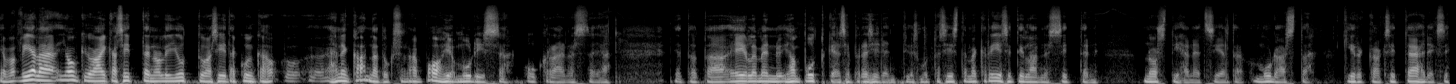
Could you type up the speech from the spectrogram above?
Ja vielä jonkin aika sitten oli juttua siitä, kuinka hänen kannatuksenaan pohjamudissa Ukrainassa. Ja ja tota, ei ole mennyt ihan putkeen se presidenttiys, mutta siis tämä kriisitilanne sitten nosti hänet sieltä mudasta kirkkaaksi tähdeksi.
